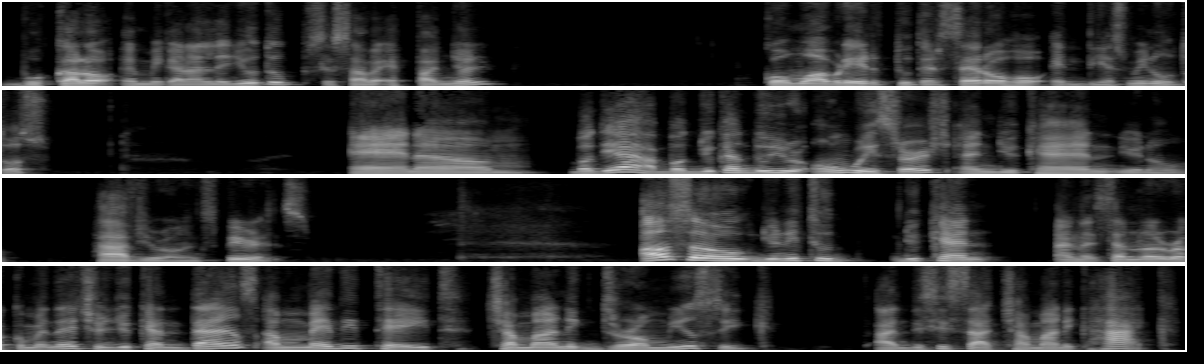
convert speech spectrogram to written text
Búscalo en mi canal de YouTube, se sabe español. Cómo abrir tu tercer ojo en 10 minutos. And um, but yeah, but you can do your own research and you can, you know, have your own experience. Also, you need to you can and it's another recommendation, you can dance and meditate shamanic drum music. And this is a shamanic hack.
